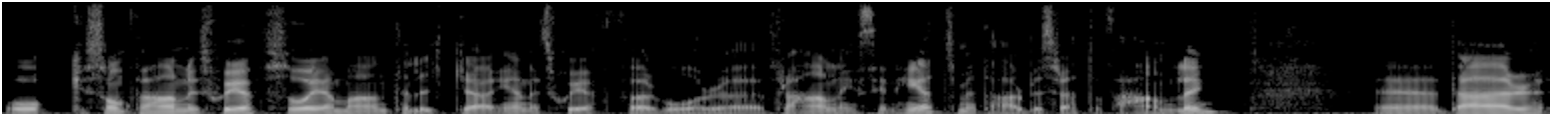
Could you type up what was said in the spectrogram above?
Och som förhandlingschef så är man tillika enhetschef för vår förhandlingsenhet som heter arbetsrätt och förhandling. Där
